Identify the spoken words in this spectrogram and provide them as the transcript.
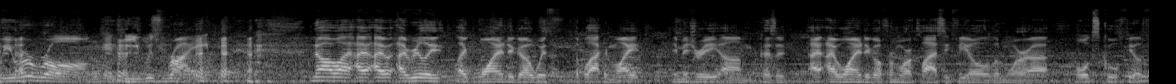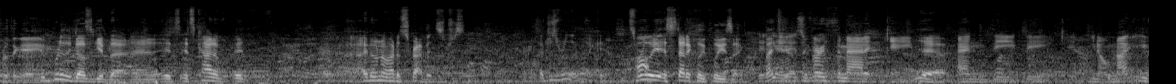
we were wrong and he was right. No, I, I, I really like wanted to go with the black and white imagery because it I, I wanted to go for a more classy feel, a little more uh, old school feel for the game. It really does give that, and it's it's kind of it. I don't know how to describe it. It's just I just really like it. It's really aesthetically pleasing. Thank and it's a very thematic game. Yeah. And the, the you know, night, you,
